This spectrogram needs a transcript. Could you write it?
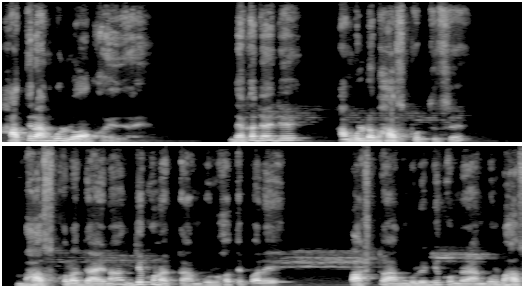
হাতের আঙ্গুল লক হয়ে যায়। দেখা যায় যে আঙ্গুলটা ভাঁজ করতেছে, ভাঁজ করা যায় না যে কোনো একটা আঙ্গুল হতে পারে, পাঁচটা আঙ্গুলে যে কোনো আঙ্গুল ভাঁজ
